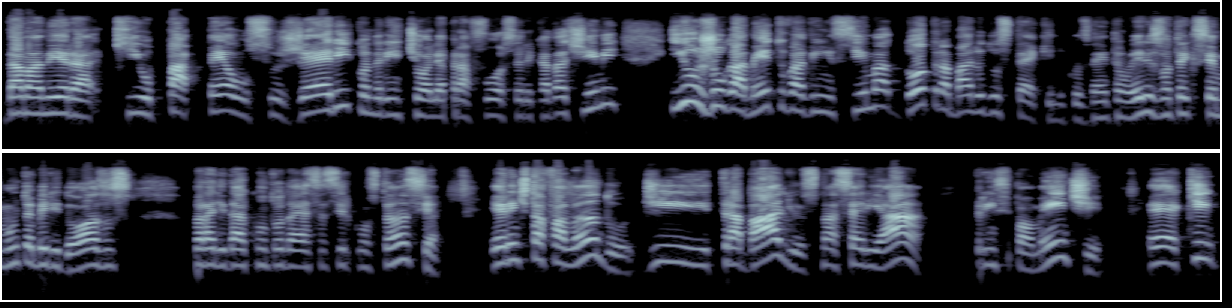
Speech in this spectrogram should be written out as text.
da maneira que o papel sugere, quando a gente olha para a força de cada time, e o julgamento vai vir em cima do trabalho dos técnicos, né? Então eles vão ter que ser muito habilidosos para lidar com toda essa circunstância. E a gente está falando de trabalhos na Série A, principalmente, é, que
